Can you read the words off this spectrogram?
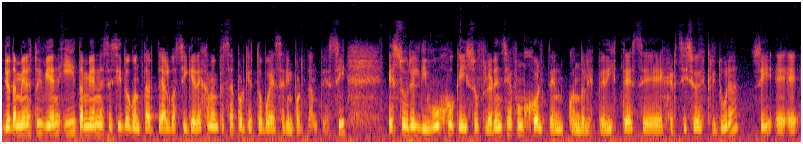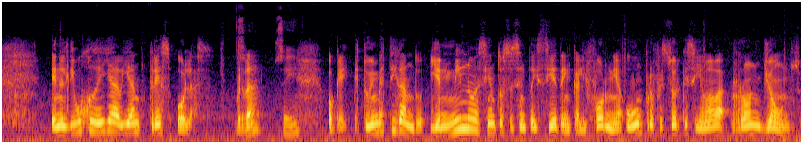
Yo también estoy bien y también necesito contarte algo, así que déjame empezar porque esto puede ser importante, ¿sí? Es sobre el dibujo que hizo Florencia von Holten cuando les pediste ese ejercicio de escritura, ¿sí? Eh, eh, en el dibujo de ella habían tres olas, ¿verdad? Sí. Ok, estuve investigando y en 1967 en California hubo un profesor que se llamaba Ron Jones,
